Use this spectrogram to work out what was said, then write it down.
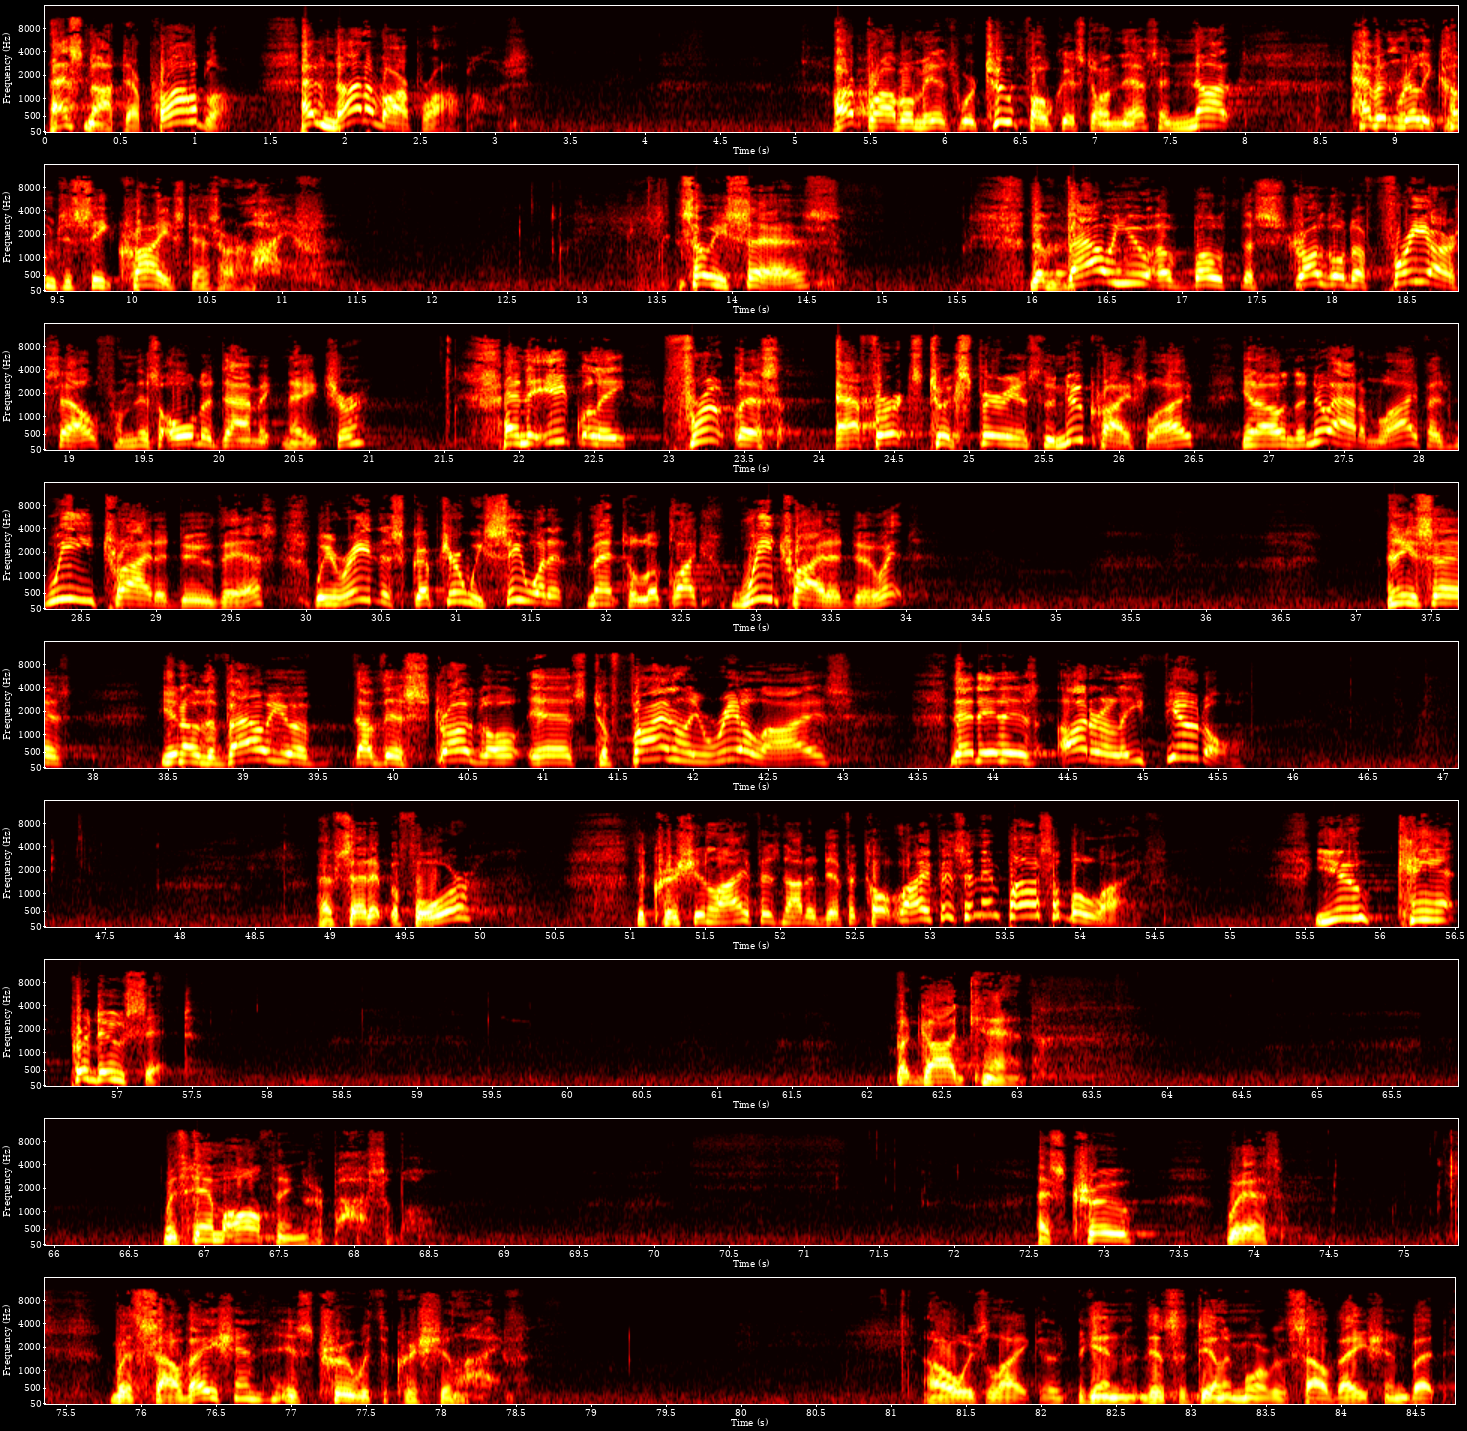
That's not their problem. That's none of our problems. Our problem is we're too focused on this and not haven't really come to see Christ as our life. So he says, the value of both the struggle to free ourselves from this old Adamic nature and the equally fruitless efforts to experience the new Christ life, you know, the new Adam life, as we try to do this, we read the scripture, we see what it's meant to look like, we try to do it. And he says, you know, the value of, of this struggle is to finally realize that it is utterly futile. I've said it before. The Christian life is not a difficult life, it's an impossible life. You can't produce it. But God can. With Him, all things are possible. That's true with, with salvation, is true with the Christian life. I always like, again, this is dealing more with salvation, but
